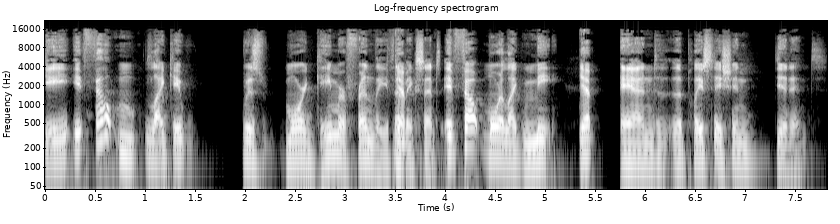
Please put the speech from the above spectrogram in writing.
game. It felt m- like it was more gamer friendly, if that Yep. makes sense. It felt more like me, Yep. and the PlayStation didn't.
